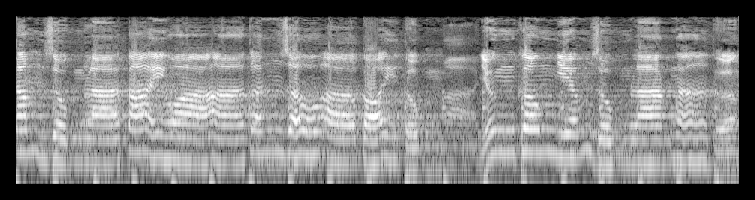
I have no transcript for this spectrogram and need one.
năm dục là tai họa, thân dấu ở cõi tục. Nhưng không nhiễm dục lạc, thường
